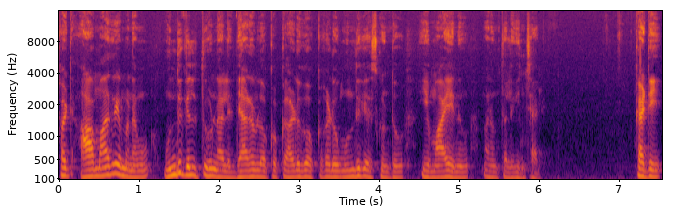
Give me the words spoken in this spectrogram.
కాబట్టి ఆ మాదిరి మనము ముందుకెళ్తూ ఉండాలి. ధ్యానంలో ఒక్కొక్క అడుగు ఒక్కొక్క అడుగు ముందుకు వేసుకుంటూ ఈ మాయను మనం తొలగించాలి. కాబట్టి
